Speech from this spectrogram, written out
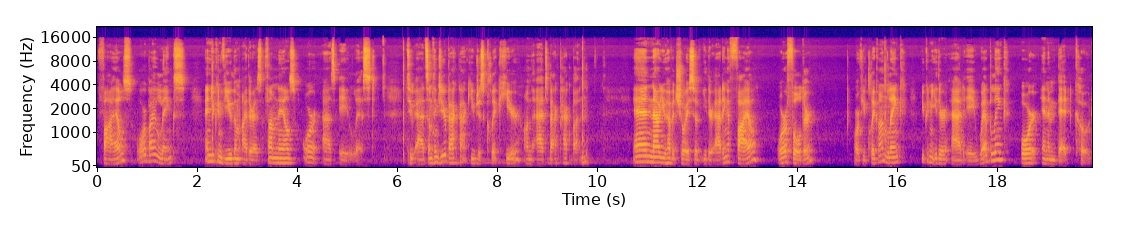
files or by links, and you can view them either as thumbnails or as a list. To add something to your backpack, you just click here on the Add to Backpack button. And now you have a choice of either adding a file or a folder, or if you click on link, you can either add a web link or an embed code.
